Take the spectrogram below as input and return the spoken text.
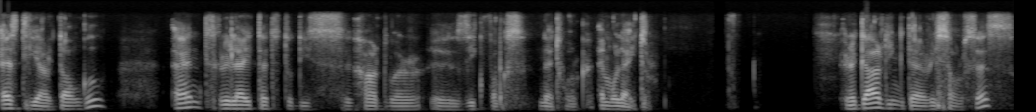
SDR dongle and related to this hardware uh, network emulator. Regarding the resources,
